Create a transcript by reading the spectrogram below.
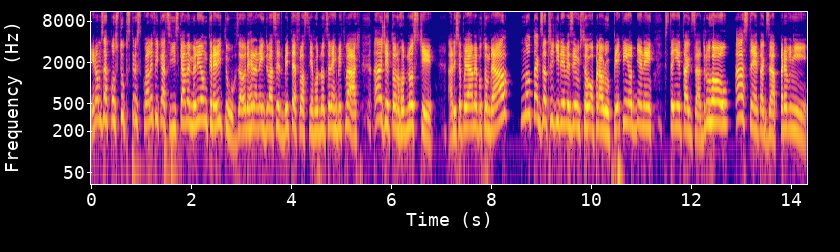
Jenom za postup skrz kvalifikaci získáme milion kreditů za odehraných 20 bitev vlastně v hodnocených bitvách a žeton hodnosti. A když se podíváme potom dál, No tak za třetí divizi už jsou opravdu pěkné odměny, stejně tak za druhou a stejně tak za první.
